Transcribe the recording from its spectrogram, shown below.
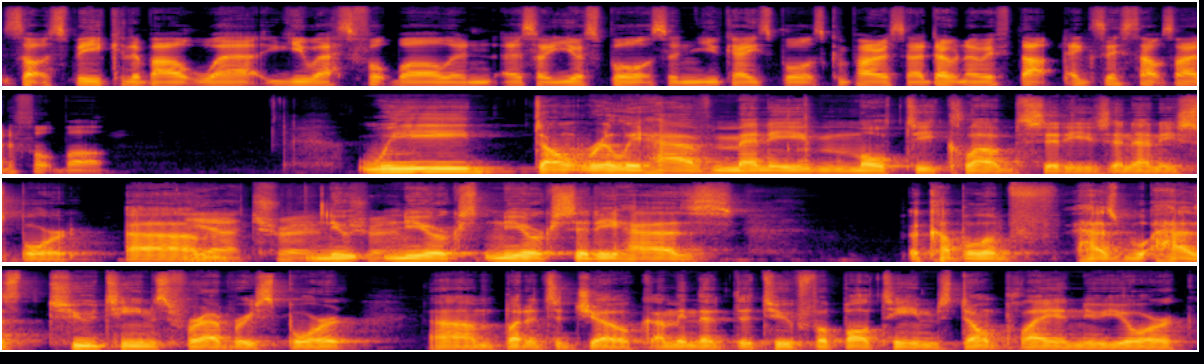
sort of speaking about where US football and uh, so US sports and UK sports comparison. I don't know if that exists outside of football. We don't really have many multi-club cities in any sport. Um, Yeah, true, New, true. New York, New York City has a couple of has has two teams for every sport, um, but it's a joke. I mean, the the two football teams don't play in New York.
